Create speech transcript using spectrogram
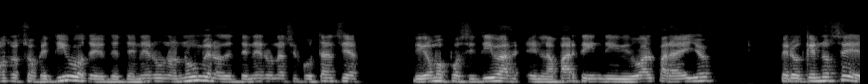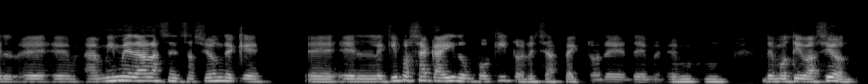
otros objetivos de, de tener unos números, de tener unas circunstancias, digamos, positivas en la parte individual para ellos, pero que no sé, eh, a mí me da la sensación de que eh, el equipo se ha caído un poquito en ese aspecto de, de, de motivación.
